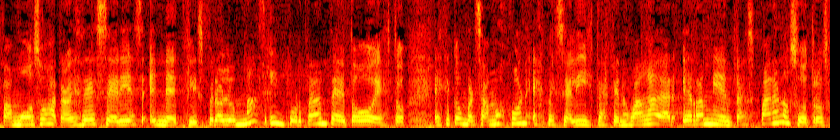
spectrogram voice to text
famosos a través de series en Netflix. Pero lo más importante de todo esto es que conversamos con especialistas que nos van a dar herramientas para nosotros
